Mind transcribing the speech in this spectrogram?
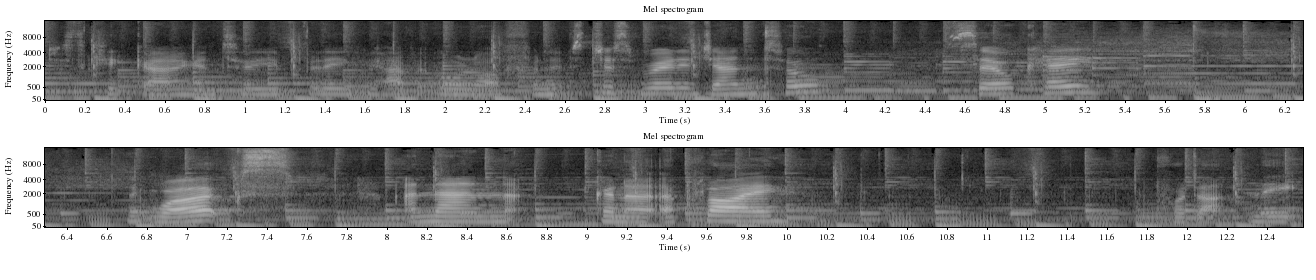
Just keep going until you believe you have it all off and it's just really gentle, silky, it works. And then I'm gonna apply product neat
